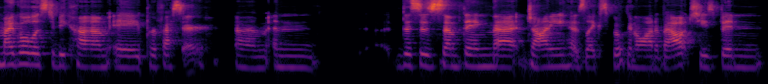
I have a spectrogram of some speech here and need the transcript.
my goal was to become a professor. Um, and this is something that Johnny has like spoken a lot about. She's been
